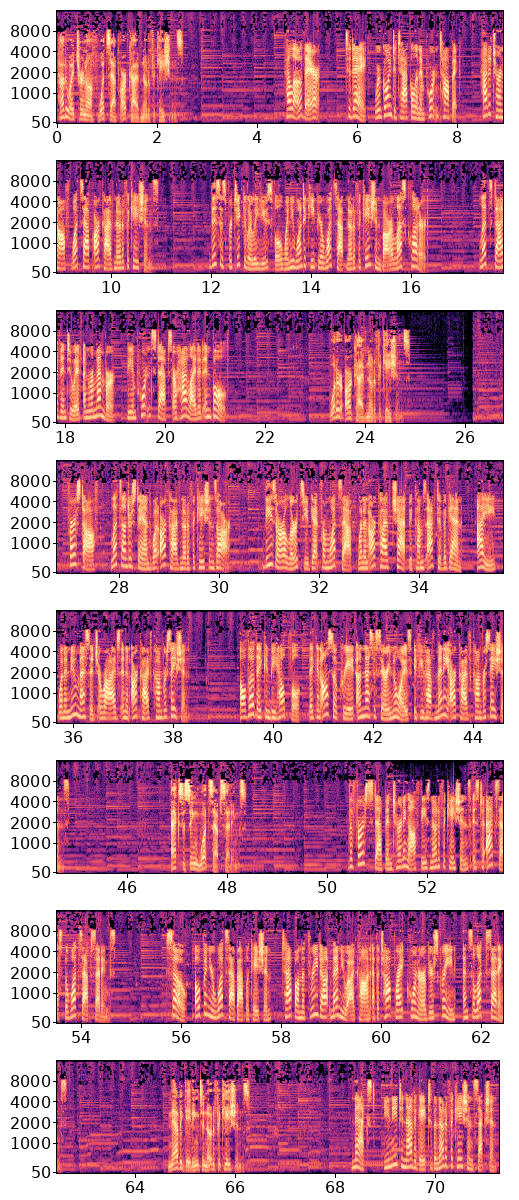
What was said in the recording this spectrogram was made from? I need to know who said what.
Speaker 1: How do I turn off WhatsApp archive notifications?
Speaker 2: Hello there. Today, we're going to tackle an important topic how to turn off WhatsApp archive notifications. This is particularly useful when you want to keep your WhatsApp notification bar less cluttered. Let's dive into it and remember, the important steps are highlighted in bold.
Speaker 1: What are archive notifications?
Speaker 2: First off, let's understand what archive notifications are. These are alerts you get from WhatsApp when an archived chat becomes active again, i.e., when a new message arrives in an archived conversation. Although they can be helpful, they can also create unnecessary noise if you have many archived conversations.
Speaker 1: Accessing WhatsApp settings.
Speaker 2: The first step in turning off these notifications is to access the WhatsApp settings. So, open your WhatsApp application, tap on the three-dot menu icon at the top right corner of your screen, and select Settings.
Speaker 1: Navigating to notifications.
Speaker 2: Next, you need to navigate to the Notifications section.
